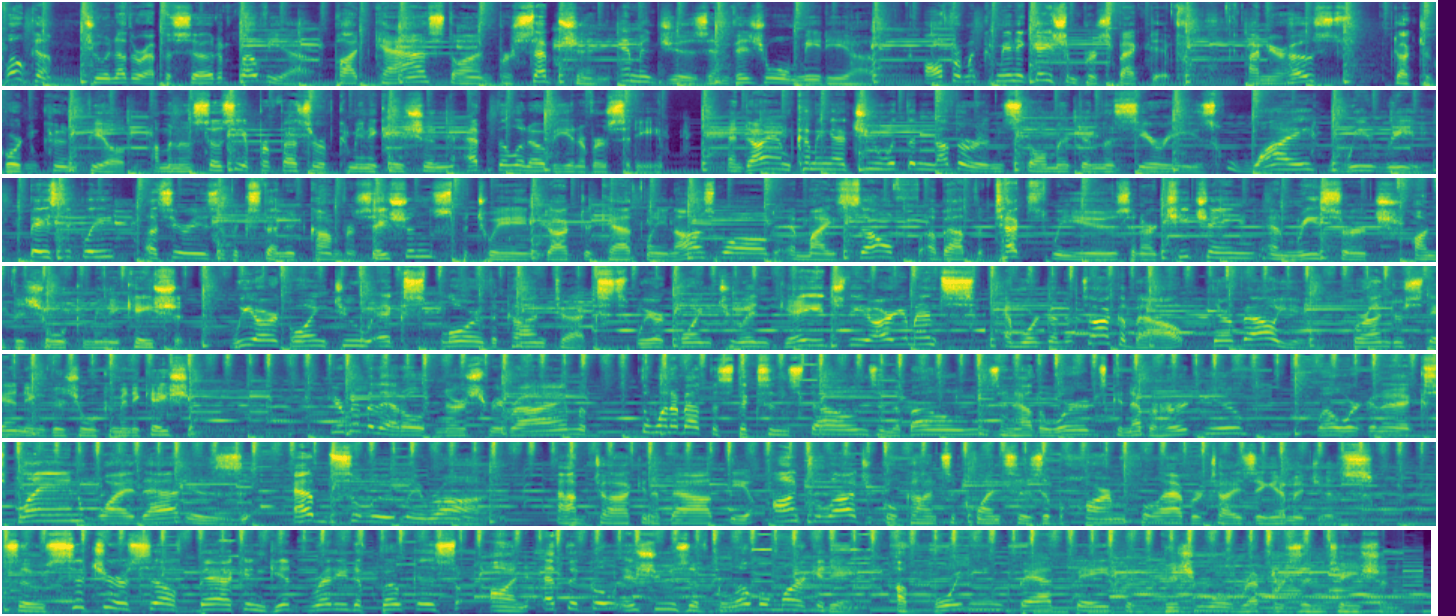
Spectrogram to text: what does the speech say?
Welcome to another episode of Fovea, podcast on perception, images, and visual media, all from a communication perspective. I'm your host, Dr. Gordon Coonfield. I'm an associate professor of communication at Villanova University and I am coming at you with another installment in the series, Why We Read. Basically, a series of extended conversations between Dr. Kathleen Oswald and myself about the text we use in our teaching and research on visual communication. We are going to explore the context, we are going to engage the arguments, and we're going to talk about their value for understanding visual communication. You remember that old nursery rhyme? The one about the sticks and stones and the bones and how the words can never hurt you? Well, we're going to explain why that is absolutely wrong. I'm talking about the ontological consequences of harmful advertising images. So sit yourself back and get ready to focus on ethical issues of global marketing, avoiding bad faith and visual representation.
